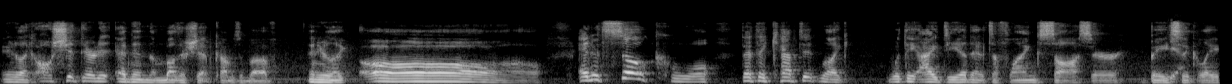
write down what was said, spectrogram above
and you're like, oh shit, there it is, and then the mothership comes above, and you're like, oh, and it's so cool that they kept it like with the idea that it's a flying saucer, basically.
